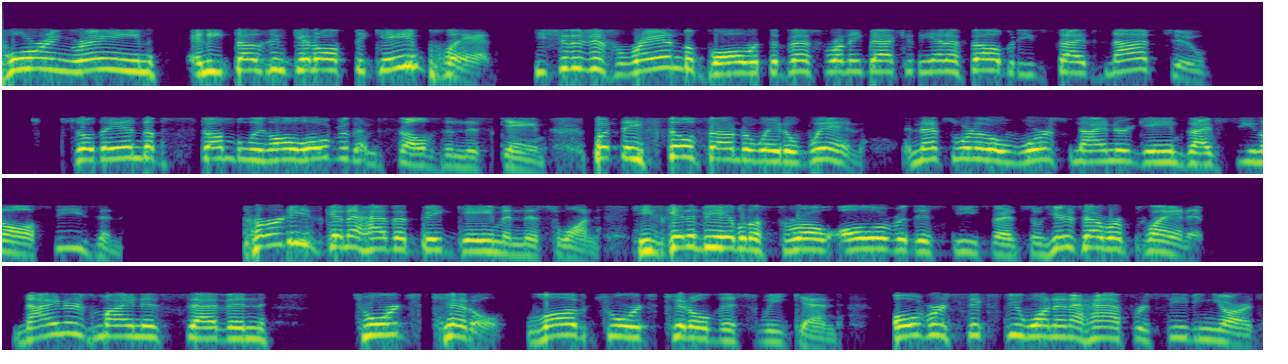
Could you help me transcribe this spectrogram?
pouring rain, and he doesn't get off the game plan. He should have just ran the ball with the best running back in the NFL, but he decides not to. So they end up stumbling all over themselves in this game, but they still found a way to win. And that's one of the worst Niner games I've seen all season. Purdy's going to have a big game in this one. He's going to be able to throw all over this defense. So here's how we're playing it Niners minus seven. George Kittle. Love George Kittle this weekend. Over 61 and a half receiving yards.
